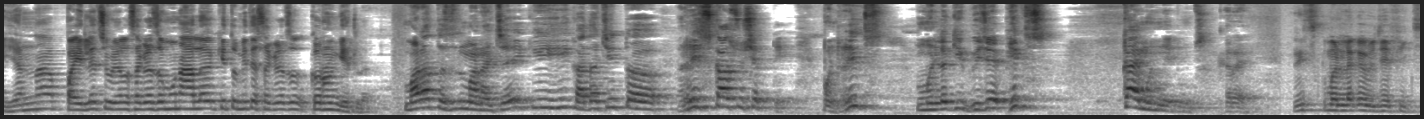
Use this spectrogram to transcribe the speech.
ह्यांना पहिल्याच वेळेला सगळं जमून आलं की तुम्ही ते सगळं ज- करून घेतलं? मला तसंच म्हणायचं आहे की ही कदाचित रिस्क असू शकते. पण रिस्क म्हणलं की विजय फिक्स. काय म्हणणं आहे तुमचं? खरं आहे. रिस्क म्हणलं का विजय फिक्स?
